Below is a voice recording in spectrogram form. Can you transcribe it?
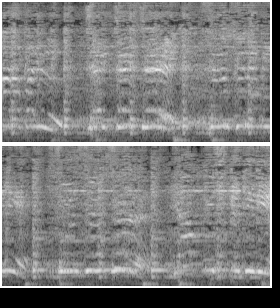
arabayı, çek çek çek, sür kremini, sür sür sür, yap istediğini,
